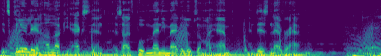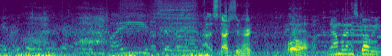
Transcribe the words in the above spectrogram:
It's clearly an unlucky accident, as I've pulled many mega loops on my amp, and this never happened. Now it starts to hurt. Oh, The ambulance is coming.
